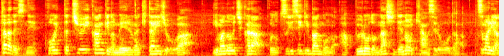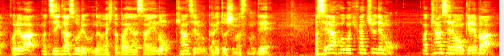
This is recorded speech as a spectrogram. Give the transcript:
ただですね、こういった注意喚起のメールが来た以上は、今のうちからこの追跡番号のアップロードなしでのキャンセルオーダー、つまりはこれは追加送料を促したバイヤーさんへのキャンセルも該当しますので、ま、セラー保護期間中でも、ま、キャンセルが多ければ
